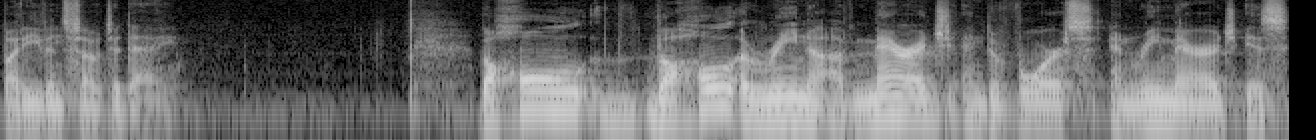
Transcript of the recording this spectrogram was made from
but even so today. The whole, the whole arena of marriage and divorce and remarriage is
